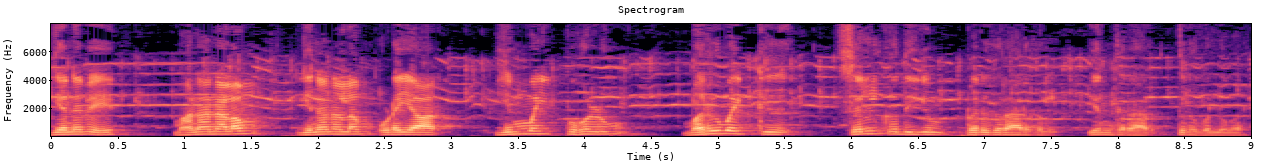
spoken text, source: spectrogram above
எனவே மனநலம் இனநலம் உடையார். இம்மை புகழும் மறுமைக்கு செல்கதியும் பெறுகிறார்கள் என்கிறார் திருவள்ளுவர்.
